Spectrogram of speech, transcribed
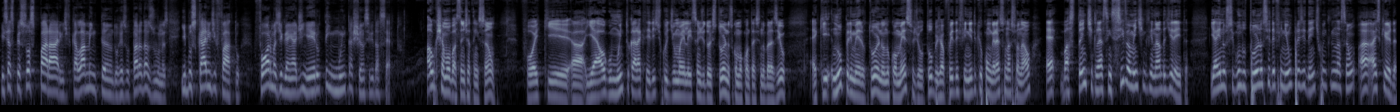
e se as pessoas pararem de ficar lamentando o resultado das urnas e buscarem de fato formas de ganhar dinheiro, tem muita chance de dar certo. Algo que chamou bastante atenção foi que, uh, e é algo muito característico de uma eleição de dois turnos, como acontece no Brasil, é que no primeiro turno, no começo de outubro, já foi definido que o Congresso Nacional é bastante inclinado, sensivelmente inclinado à direita. E aí no segundo turno se definiu um presidente com inclinação à, à esquerda.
